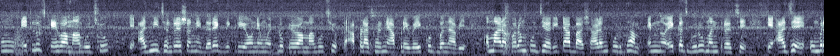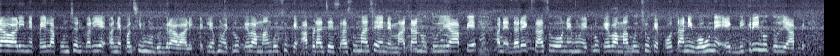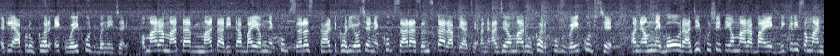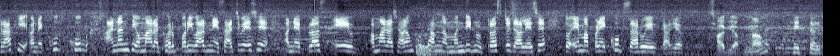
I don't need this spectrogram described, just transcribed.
હું એટલું જ કહેવા માગું છું કે આજની જનરેશનની દરેક દીકરીઓને હું એટલું કહેવા માગું છું કે આપણા ઘરને આપણે વૈકુંઠ બનાવીએ. અમારા પરમ પૂજ્ય રીટાબા સાળંગપુર ધામ એમનો એક જ ગુરુ મંત્ર છે કે આજે ઉમરાવાળીને પહેલાં પૂજન કરીએ અને પછી હું ડુંગરાવાળી. એટલે હું એટલું કહેવા માગું છું કે આપણા જે સાસુમાં છે એને માતાનું તુલ્ય આપીએ અને દરેક સાસુઓને હું એટલું કહેવા માગું છું કે પોતાની વહુને એક દીકરીનું તુલ્ય આપે. એટલે આપણું ઘર એક વૈકુટ બની જાય. અમારા માતા માતા રીટાબાઈ અમને ખૂબ સરસ ઘાટ ઘડ્યો છે અને ખૂબ સારા સંસ્કાર આપ્યા છે અને આજે અમારું ઘર ખૂબ વૈકુંઠ છે. અને અમને બહુ રાજી ખુશીથી અમારા બા એક દીકરી સમાન રાખી અને ખૂબ ખૂબ આનંદથી અમારા ઘર પરિવારને સાચવે છે અને પ્લસ એ અમારા સાળંગપુર ધામના મંદિરનું ટ્રસ્ટ ચાલે છે. તો એમાં પણ એ ખૂબ સારું એવું કાર્ય હાજી આપનું નામ? હેતલ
